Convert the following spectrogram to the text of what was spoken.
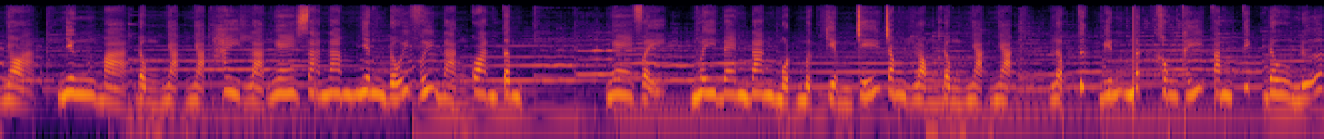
nhòa, Nhưng mà đồng nhạc nhạc hay là nghe ra nam nhân đối với nàng quan tâm. Nghe vậy, mây đen đang một mực kiềm chế trong lòng đồng nhạc nhạc, Lập tức biến mất không thấy tâm tích đâu nữa.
